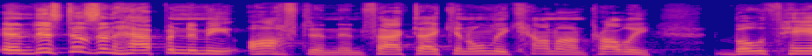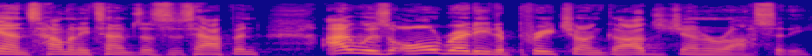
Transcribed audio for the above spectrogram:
and this doesn't happen to me often. In fact, I can only count on probably both hands how many times this has happened. I was all ready to preach on God's generosity.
